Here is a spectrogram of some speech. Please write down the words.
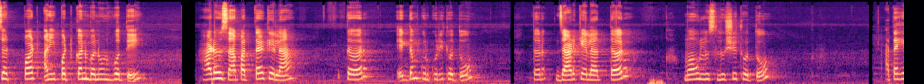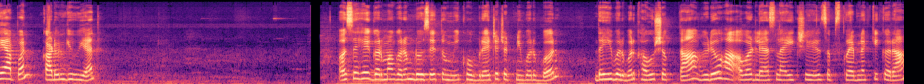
झटपट आणि पटकन बनवून होते. हा डोसा पातळ केला तर एकदम कुरकुरीत होतो. तर जाड केला तर मऊ लुसलुशीत होतो. आता हे आपण काढून घेऊयात. असे हे गरमागरम डोसे तुम्ही खोबऱ्याच्या चटणीबरोबर दहीबरोबर खाऊ शकता. व्हिडिओ हा आवडल्यास लाईक शेअर सबस्क्राईब नक्की करा.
